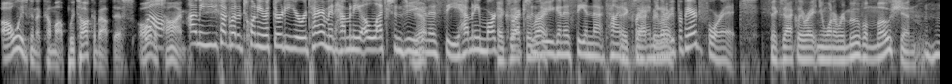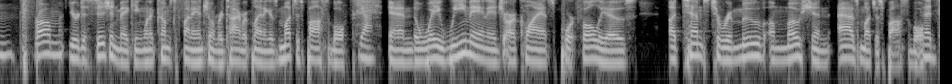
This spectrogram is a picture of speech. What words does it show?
always going to come up. We talk about this all well, the time. I mean, you talk about a 20 or 30 year retirement. How many elections are you yep. going to see? How many market exactly corrections right. are you going to see in that time exactly frame? You got to right. be prepared for it. Exactly right. And you want to remove emotion mm-hmm. from your decision making when it comes to financial and retirement planning as much as possible. Yeah. And the way we manage our clients' portfolios attempts to remove emotion as much as possible. Good.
